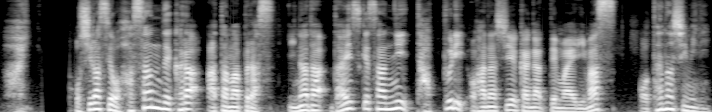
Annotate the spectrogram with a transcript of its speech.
はい。お知らせを挟んでから頭プラス稲田大輔さんにたっぷりお話伺ってまいります。お楽しみに。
